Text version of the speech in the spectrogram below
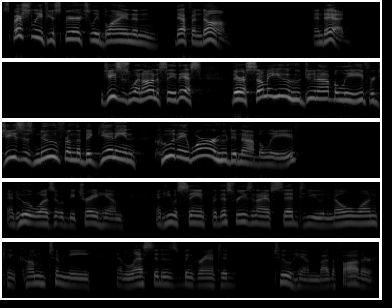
especially if you're spiritually blind and deaf and dumb and dead. Jesus went on to say this There are some of you who do not believe, for Jesus knew from the beginning who they were who did not believe and who it was that would betray him. And he was saying, For this reason I have said to you, no one can come to me unless it has been granted to him by the Father.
